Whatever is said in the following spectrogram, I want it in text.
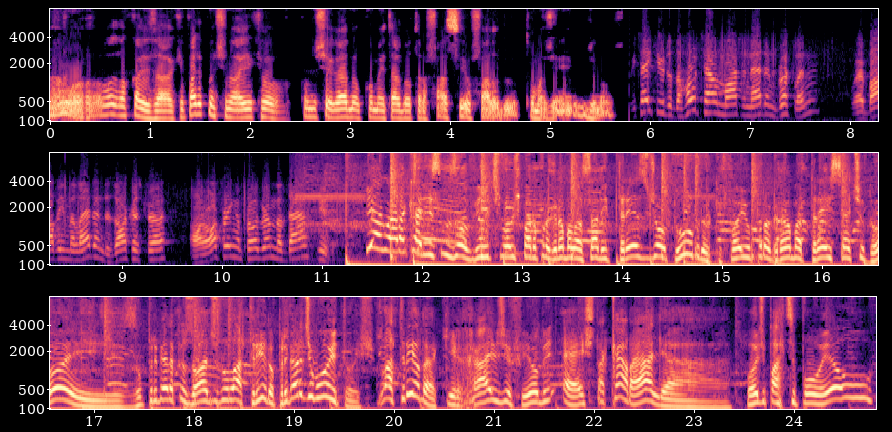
Não, vou localizar aqui. Pode continuar aí que eu, quando chegar no comentário da outra face, eu falo do Thomas de novo. We take you to the Hotel Martinet in Brooklyn, E agora, caríssimos ouvintes, vamos para o programa lançado em 13 de outubro, que foi o programa 372, o primeiro episódio do Latrina, o primeiro de muitos. Latrina, que raio de filme é esta caralha? Onde participou eu,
